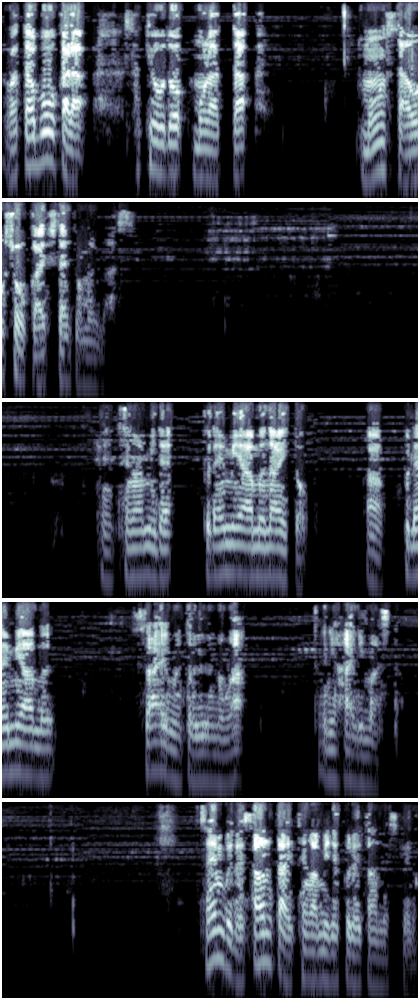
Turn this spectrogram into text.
ワタボーから先ほどもらったモンスターを紹介したいと思います。え手紙でプレミアムナイト、あ、プレミアムスライムというのが手に入りました。全部で3体手紙でくれたんですけど。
